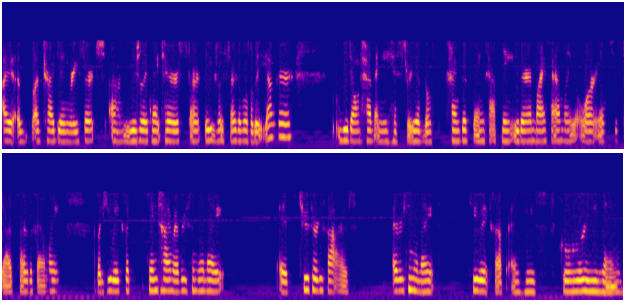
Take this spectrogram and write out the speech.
I, I've, I've tried doing research. Um, usually, if night terrors start, they usually start a little bit younger. We don't have any history of those kinds of things happening either in my family or in his dad's side of the family but he wakes up same time every single night. It's 2:35 every single night. He wakes up and he's screaming,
